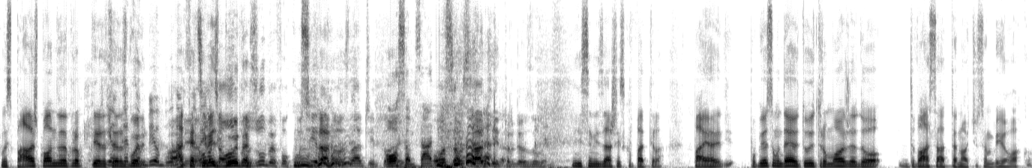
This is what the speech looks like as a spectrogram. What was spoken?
uspavaš, pa onda da propiješ da se razbudi. sam bio budan? A kad si već onda budan, zube fokusirano, znači to. je- Osam sati. Osam sati je trljao zube. nisam izašao iz kupatila. Pa ja, popio sam u 9 ujutru, možda do 2 sata noću sam bio ovako.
